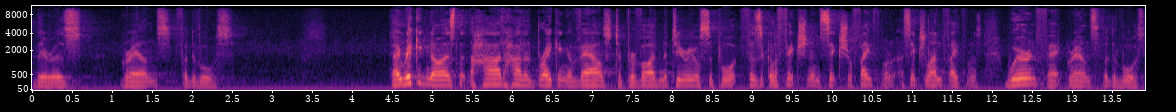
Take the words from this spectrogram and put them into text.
there is grounds for divorce. They recognized that the hard hearted breaking of vows to provide material support, physical affection, and sexual, sexual unfaithfulness were, in fact, grounds for divorce.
